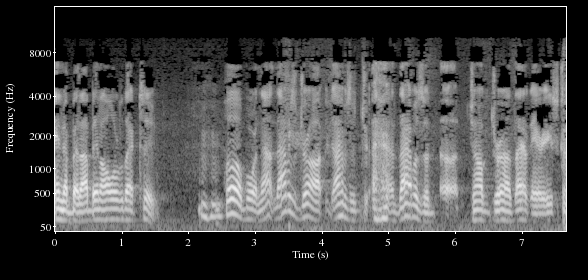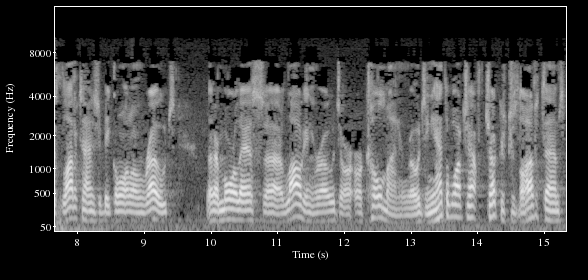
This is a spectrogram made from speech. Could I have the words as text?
And uh, but I've been all over that too. Oh boy, that that was a job. That was a that was a uh, job drive that area because a lot of times you'd be going on roads that are more or less uh, logging roads or, or coal mining roads, and you have to watch out for truckers because a lot of times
